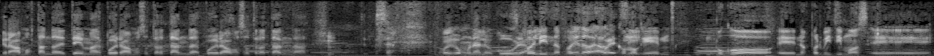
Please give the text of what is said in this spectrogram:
Grabamos tanda de temas, después grabamos otra tanda, después grabamos otra tanda. Sea, fue como una locura. Fue lindo, fue lindo. Fue- como sí. que un poco eh, nos permitimos eh,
